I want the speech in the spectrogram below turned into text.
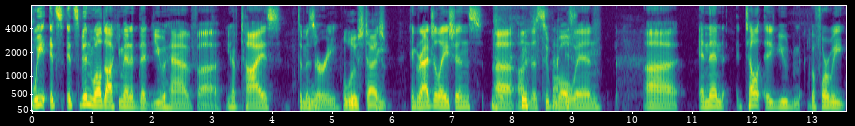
we it's it's been well documented that you have uh, you have ties to Missouri. Loose ties. Con- congratulations uh, on the Super Bowl win. Uh, and then tell uh, you before we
